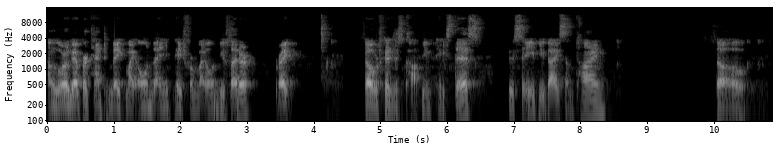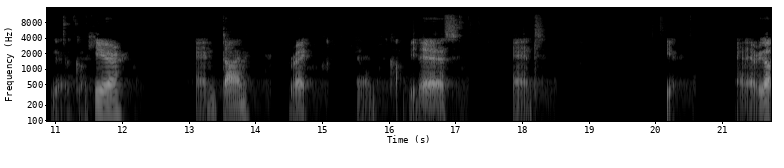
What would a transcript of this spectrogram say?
And we're gonna pretend to make my own landing page for my own newsletter, right? So we're gonna just copy and paste this to save you guys some time. So go here and done, right? And then copy this and here. And there we go.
